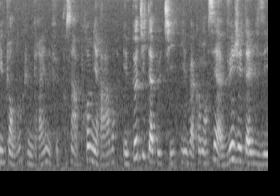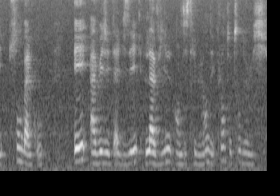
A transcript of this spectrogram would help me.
Il plante donc une graine et fait pousser un premier arbre et petit à petit, il va commencer à végétaliser son balcon et à végétaliser la ville en distribuant des plantes autour de lui.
